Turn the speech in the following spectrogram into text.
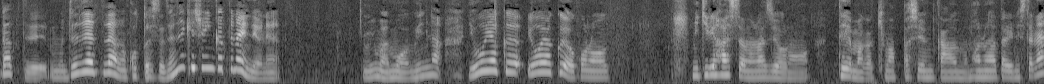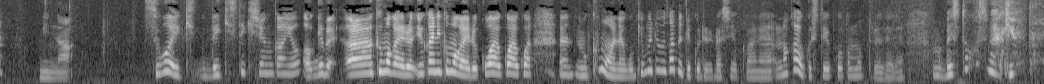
だってもう全然やってないもん。今年さ全然化粧品買ってないんだよね。今もうみんなようやくようやくよこの見切り発車のラジオのテーマが決まった瞬間目の当たりにしてね。みんな。すごい歴史的瞬間よ。あやべ。あー雲がいる。床に雲がいる。怖い怖い怖い。えでも雲はねゴキブリを食べてくれるらしいからね。仲良くしていこうと思ってるんだよね、まあ、ベストコスメを決めたい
